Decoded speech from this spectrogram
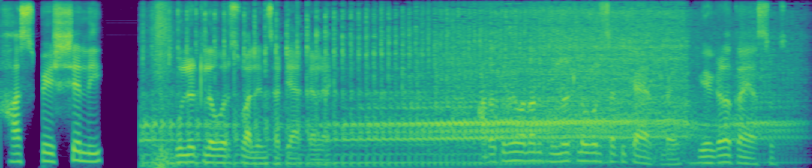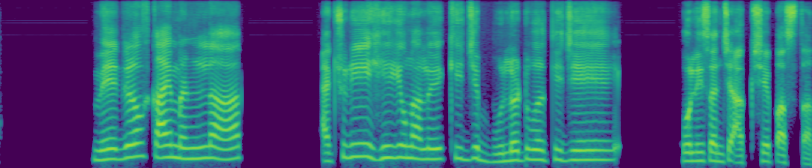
हा स्पेशली बुलेट लवर्सवाल्यांसाठी आपल्याला आहे. आता तुम्ही म्हणाल बुलेट लवर्ससाठी काय आपलं वेगळं काय असं वेगळं काय म्हणलात? ॲक्च्युली हे घेऊन आलोय की जे बुलेटवरती जे पोलिसांचे आक्षेप असतात.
